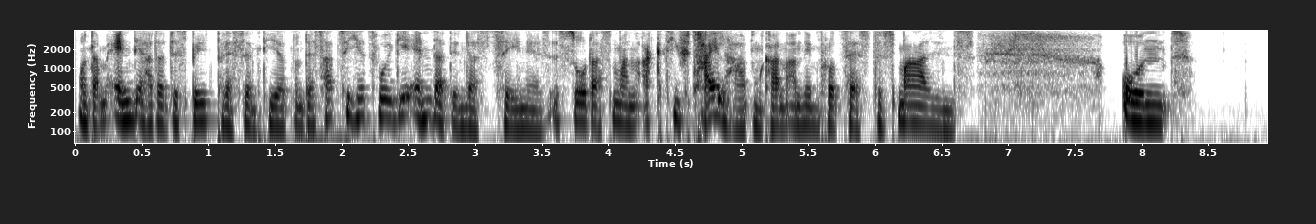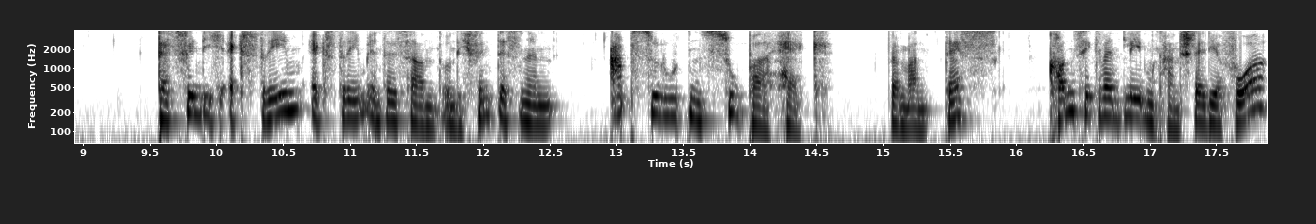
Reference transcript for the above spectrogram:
und am Ende hat er das Bild präsentiert. Und das hat sich jetzt wohl geändert in der Szene. Es ist so, dass man aktiv teilhaben kann an dem Prozess des Malens. Und das finde ich extrem, extrem interessant. Und ich finde das einen absoluten Super-Hack, wenn man das konsequent leben kann. Stell dir vor,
